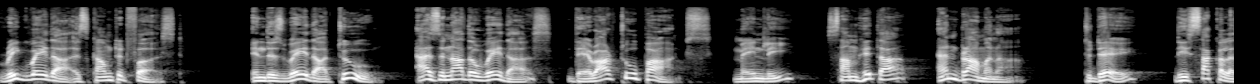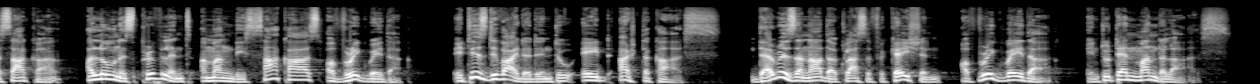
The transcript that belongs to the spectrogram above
Rig Veda is counted first. In this Veda too, as in other Vedas, there are two parts, mainly Samhita and Brahmana. Today, the Sakala Saka alone is prevalent among the Sakas of Rig Veda. It is divided into eight Ashtakas. There is another classification of Rig Veda into ten mandalas.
